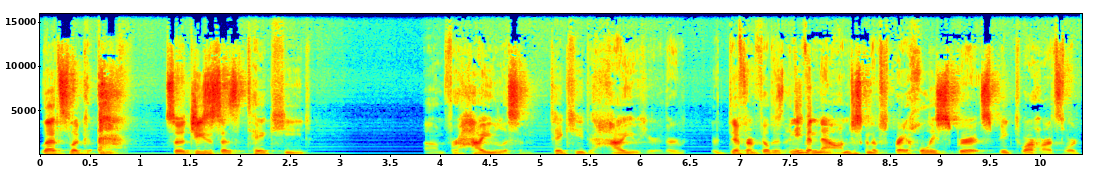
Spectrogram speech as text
let's look. so Jesus says, take heed um, for how you listen. Take heed to how you hear. There are different filters. And even now, I'm just going to pray, Holy Spirit, speak to our hearts, Lord.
